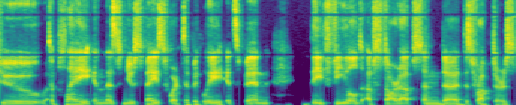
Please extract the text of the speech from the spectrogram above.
to, to play in this new space where typically it's been the field of startups and uh, disruptors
